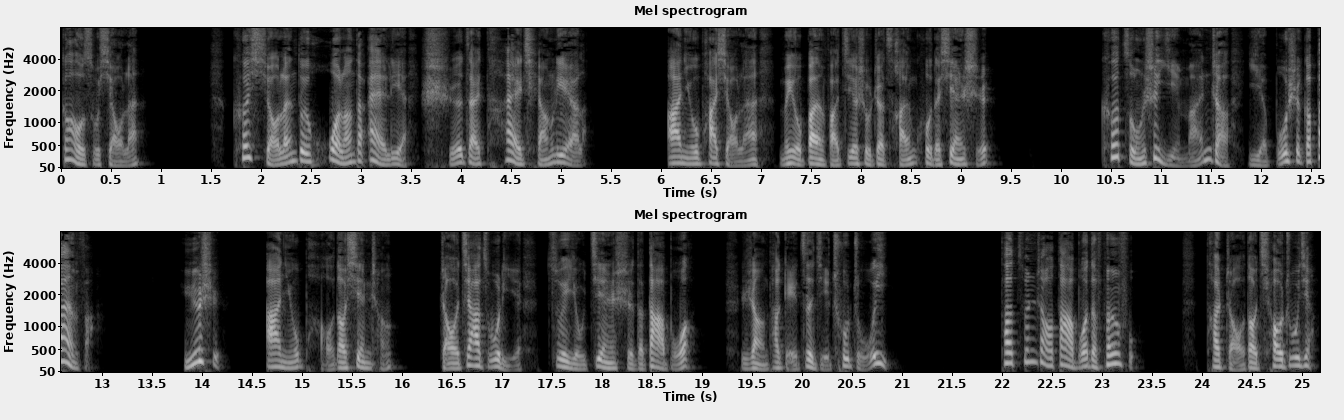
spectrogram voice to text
告诉小兰，可小兰对货郎的爱恋实在太强烈了。阿牛怕小兰没有办法接受这残酷的现实，可总是隐瞒着也不是个办法。于是，阿牛跑到县城找家族里最有见识的大伯，让他给自己出主意。他遵照大伯的吩咐，他找到敲竹匠，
